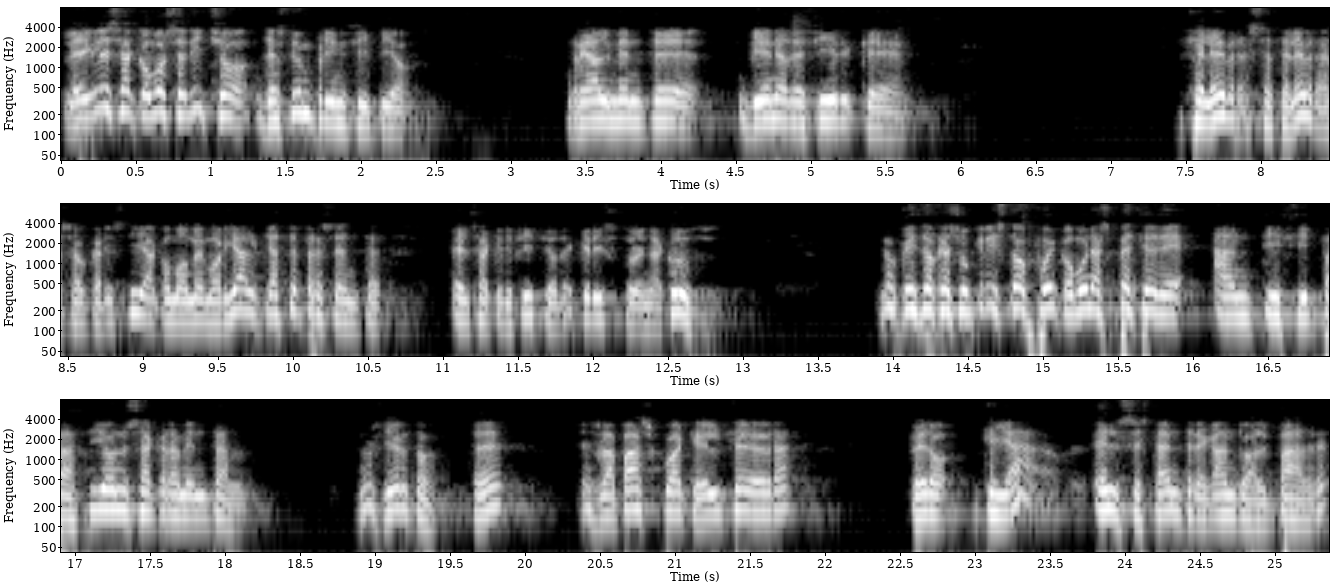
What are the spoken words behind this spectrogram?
La Iglesia, como os he dicho desde un principio, realmente viene a decir que celebra, se celebra esa Eucaristía como memorial que hace presente el sacrificio de Cristo en la cruz. Lo que hizo Jesucristo fue como una especie de anticipación sacramental. ¿No es cierto? ¿Eh? Es la Pascua que Él celebra, pero que ya Él se está entregando al Padre,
